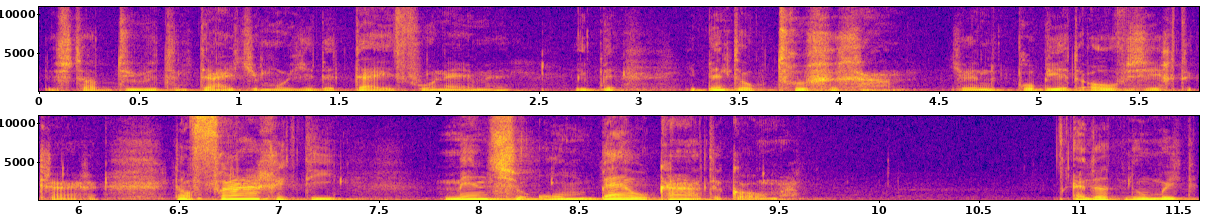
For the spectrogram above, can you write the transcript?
dus dat duurt een tijdje, moet je de tijd voor nemen. Je bent ook teruggegaan, je probeert overzicht te krijgen. Dan vraag ik die mensen om bij elkaar te komen. En dat noem ik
